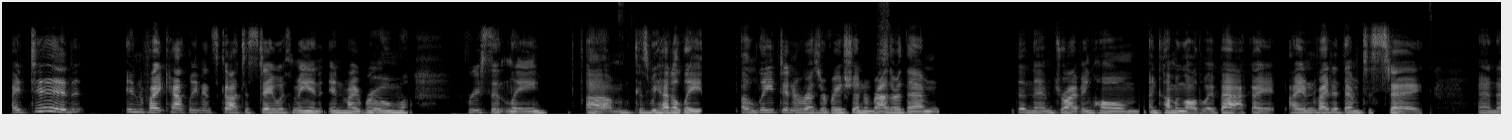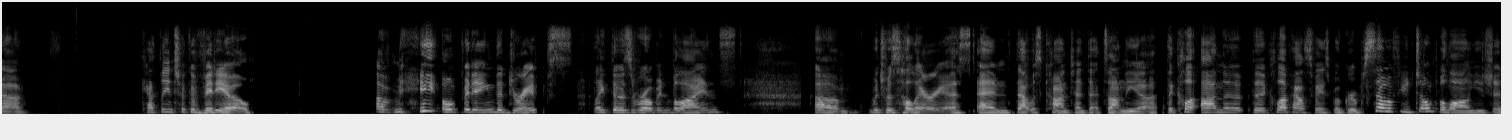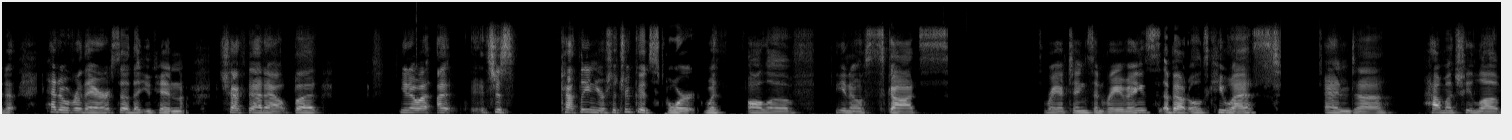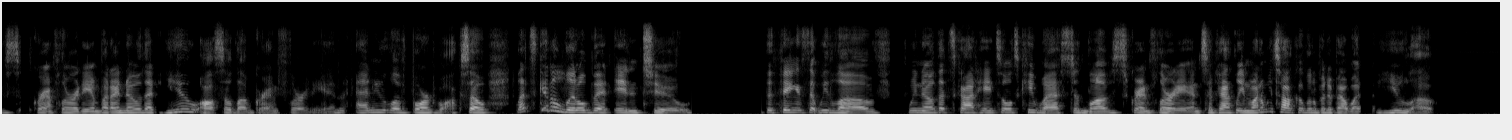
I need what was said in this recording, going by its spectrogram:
I did invite Kathleen and Scott to stay with me in, in my room recently um because we had a late a late dinner reservation rather than than them driving home and coming all the way back. I I invited them to stay, and uh, Kathleen took a video of me opening the drapes, like those Roman blinds, um, which was hilarious, and that was content that's on the uh, the cl- on the the clubhouse Facebook group. So if you don't belong, you should head over there so that you can check that out. But you know, I, I it's just Kathleen, you're such a good sport with all of you know Scott's rantings and ravings about Old Key West and uh, how much he loves Grand Floridian. But I know that you also love Grand Floridian and you love Boardwalk. So let's get a little bit into the things that we love. We know that Scott hates Old Key West and loves Grand Floridian. So Kathleen, why don't we talk a little bit about what you love?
